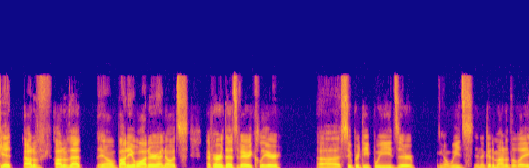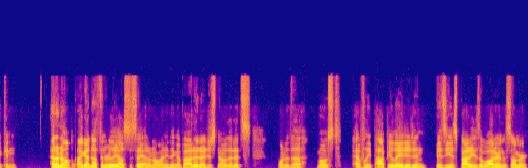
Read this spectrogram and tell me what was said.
get out of out of that you know body of water. I know it's. I've heard that it's very clear. Uh, super deep weeds or you know weeds in a good amount of the lake, and I don't know. I got nothing really else to say. I don't know anything about it. I just know that it's one of the most heavily populated and busiest bodies of water in the summer.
